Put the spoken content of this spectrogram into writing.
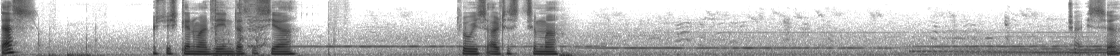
Das möchte ich gerne mal sehen. Das ist ja Chloes altes Zimmer. Scheiße.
